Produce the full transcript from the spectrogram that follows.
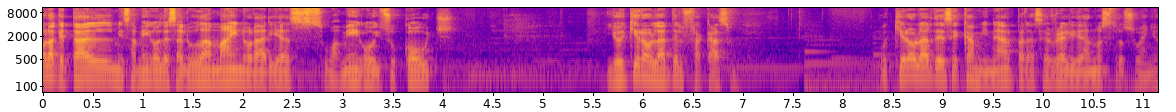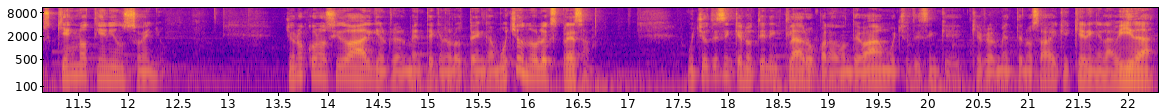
Hola, ¿qué tal mis amigos? Les saluda Minor Arias, su amigo y su coach. Y hoy quiero hablar del fracaso. Hoy quiero hablar de ese caminar para hacer realidad nuestros sueños. ¿Quién no tiene un sueño? Yo no he conocido a alguien realmente que no lo tenga. Muchos no lo expresan. Muchos dicen que no tienen claro para dónde van. Muchos dicen que, que realmente no saben qué quieren en la vida.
